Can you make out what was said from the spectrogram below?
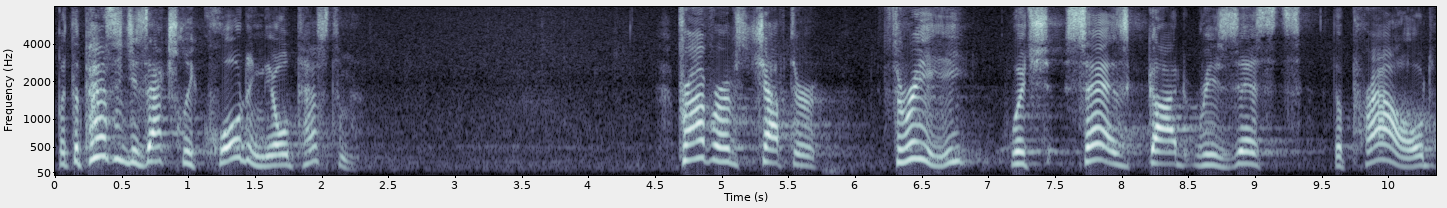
But the passage is actually quoting the Old Testament. Proverbs chapter 3, which says God resists the proud.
